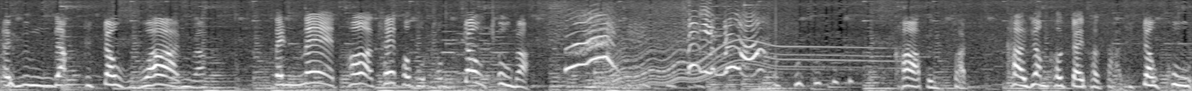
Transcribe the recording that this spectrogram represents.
ไอ้ลิงยักษ์ที่เจ้าว่านี่นะเป็นแม่พ่อเทพบุตรของเจ้าชูนะได้ ข้าเป็นสัตว์ข้าย่อมเข้าใจภาษาที่เจ้าพูด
